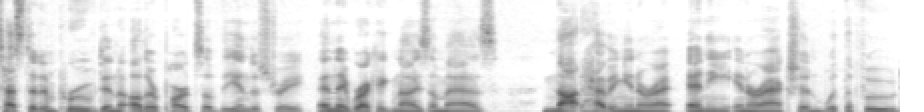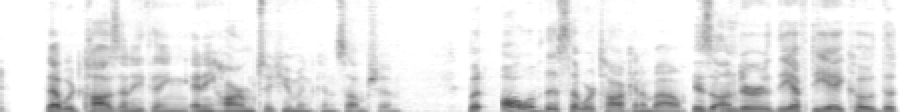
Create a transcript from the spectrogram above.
tested and proved in other parts of the industry, and they recognize them as not having intera- any interaction with the food that would cause anything any harm to human consumption. But all of this that we're talking about is under the FDA code, the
